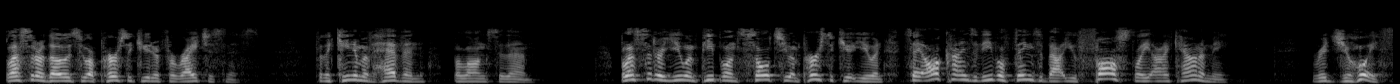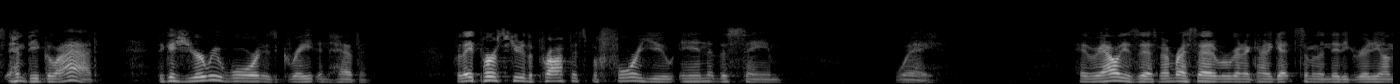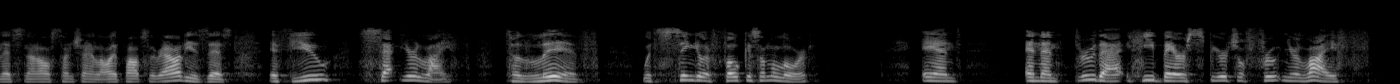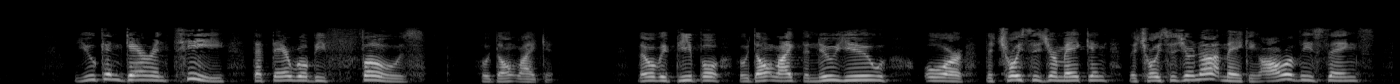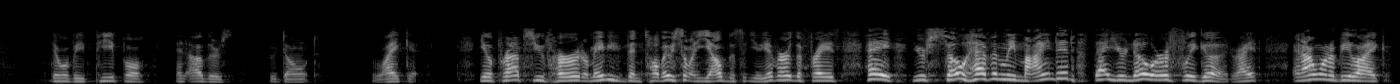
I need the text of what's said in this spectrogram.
Blessed are those who are persecuted for righteousness, for the kingdom of heaven belongs to them. Blessed are you when people insult you and persecute you and say all kinds of evil things about you falsely on account of me. Rejoice and be glad, because your reward is great in heaven. For they persecuted the prophets before you in the same way. Hey, the reality is this. Remember, I said we were going to kind of get some of the nitty gritty on this, not all sunshine and lollipops. The reality is this. If you set your life to live with singular focus on the Lord, and and then through that he bears spiritual fruit in your life, you can guarantee that there will be foes who don't like it. There will be people who don't like the new you or the choices you're making, the choices you're not making, all of these things, there will be people and others who don't like it. You know, perhaps you've heard, or maybe you've been told, maybe someone yelled this at you. You ever heard the phrase, hey, you're so heavenly minded that you're no earthly good, right? And I want to be like,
